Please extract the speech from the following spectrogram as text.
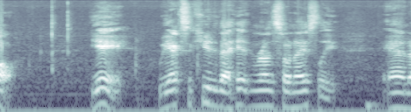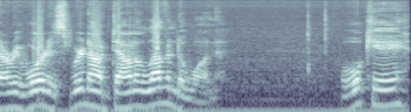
Oh, yay! We executed that hit and run so nicely, and our reward is we're now down eleven to one. Okay.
